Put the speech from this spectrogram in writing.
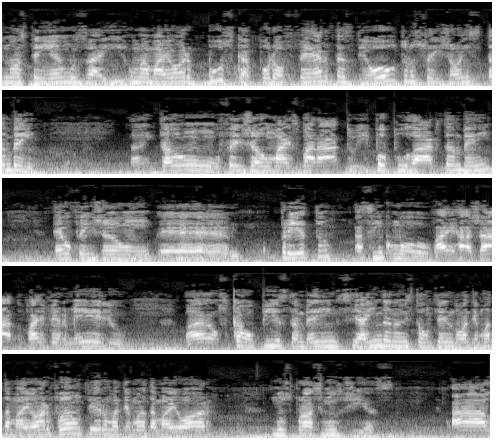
que nós tenhamos aí uma maior busca por ofertas de outros feijões também. Tá? Então, o feijão mais barato e popular também é o feijão é, preto, assim como vai rajado, vai vermelho. Os calpis também, se ainda não estão tendo uma demanda maior, vão ter uma demanda maior nos próximos dias. As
